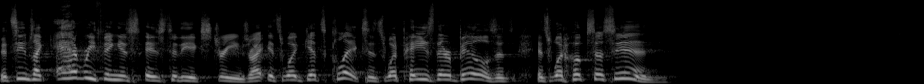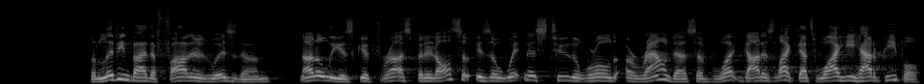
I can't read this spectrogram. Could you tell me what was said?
It seems like everything is, is to the extremes, right? It's what gets clicks, it's what pays their bills, it's, it's what hooks us in. But living by the Father's wisdom not only is good for us, but it also is a witness to the world around us of what God is like. That's why He had a people,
